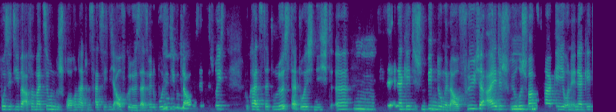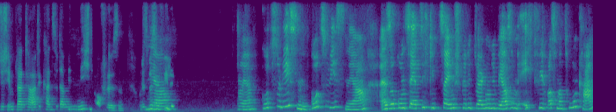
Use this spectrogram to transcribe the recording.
positive Affirmationen gesprochen hat und es hat sich nicht aufgelöst. Also wenn du positive mhm. Glaubenssätze sprichst, du kannst, du löst dadurch nicht äh, mhm. diese energetischen Bindungen auf. Flüche, Eide, Schwüre, mhm. Schwarzmagie und energetische Implantate kannst du damit nicht auflösen. Und das wissen ja. viele ja, gut zu wissen, gut zu wissen, ja. Also grundsätzlich gibt es ja im spirituellen Universum echt viel, was man tun kann,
